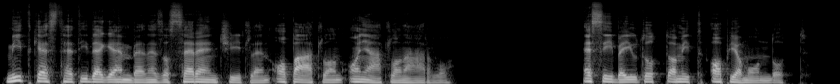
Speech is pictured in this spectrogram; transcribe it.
Mit kezdhet idegenben ez a szerencsétlen, apátlan, anyátlan árva? Eszébe jutott, amit apja mondott.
